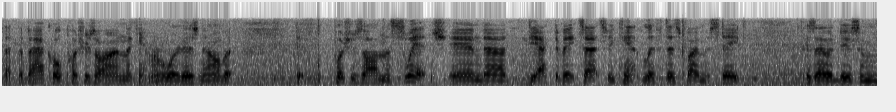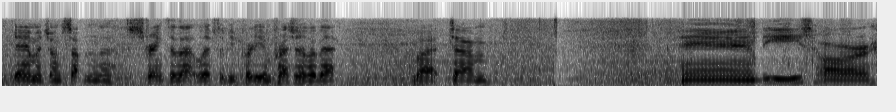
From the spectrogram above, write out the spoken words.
that the backhoe pushes on. I can't remember where it is now, but it pushes on the switch and uh, deactivates that so you can't lift this by mistake because that would do some damage on something. The strength of that lift would be pretty impressive I bet. But um, and these are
